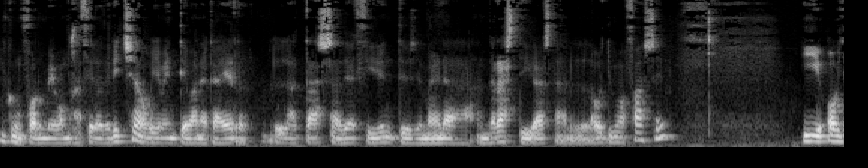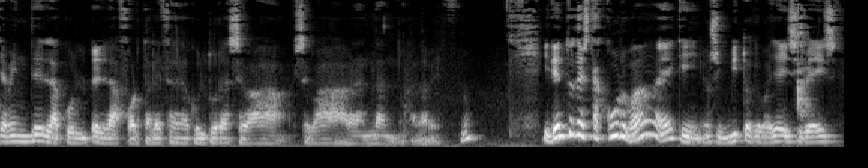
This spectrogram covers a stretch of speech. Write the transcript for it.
y conforme vamos hacia la derecha, obviamente van a caer la tasa de accidentes de manera drástica hasta la última fase y obviamente la, fortaleza de la cultura se va, se va agrandando cada vez. Y dentro de esta curva, eh, que os invito a que vayáis y veáis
